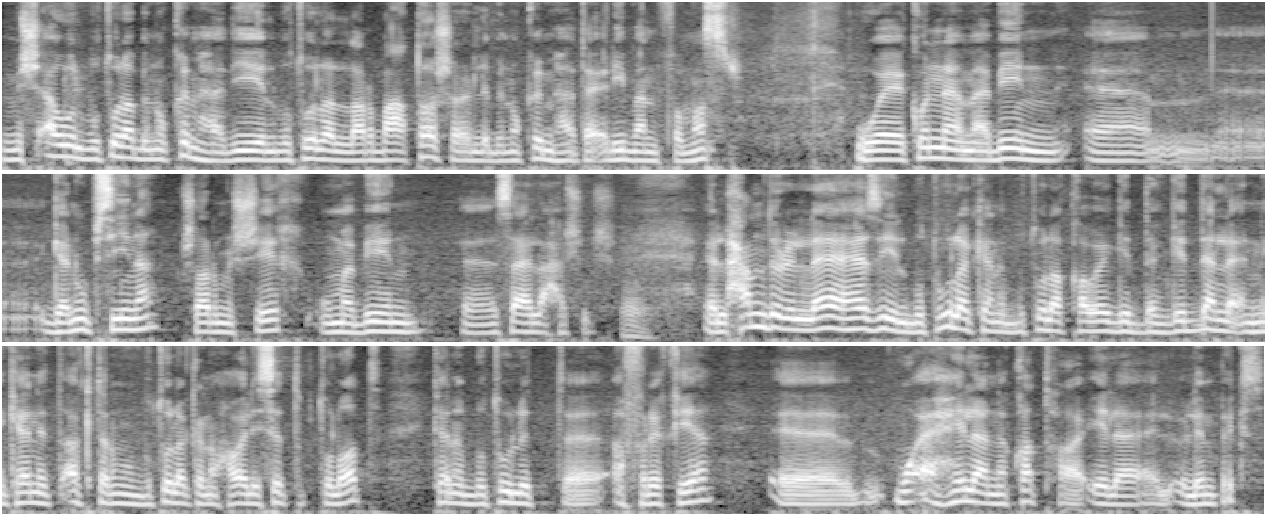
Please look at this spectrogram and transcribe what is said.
مش أول بطولة بنقيمها دي البطولة ال 14 اللي بنقيمها تقريبا في مصر. وكنا ما بين آم، جنوب سيناء شرم الشيخ وما بين آه، سهل حشيش. الحمد لله هذه البطولة كانت بطولة قوية جدا جدا لأن كانت أكتر من بطولة كانوا حوالي ست بطولات. كانت بطولة آه، أفريقيا آه، مؤهلة نقاطها إلى الأولمبيكس.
